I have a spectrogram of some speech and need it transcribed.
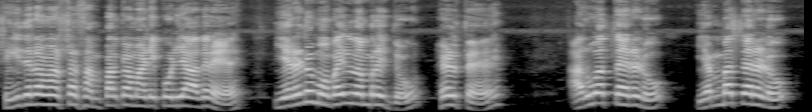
ಶ್ರೀಧರ ಮಾಸ್ಟರ್ ಸಂಪರ್ಕ ಮಾಡಿಕೊಳ್ಳಿ ಆದರೆ ಎರಡು ಮೊಬೈಲ್ ನಂಬರ್ ಇದ್ದು ಹೇಳ್ತೆ. ಅರವತ್ತೆರಡು, ಎಂಬತ್ತೆರಡು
